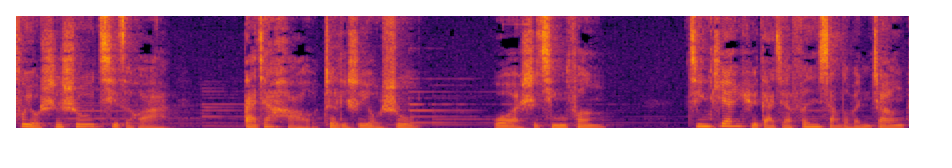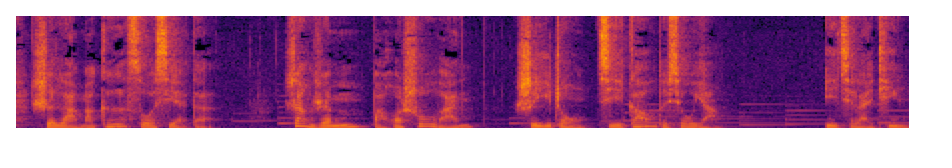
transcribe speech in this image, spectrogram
腹有诗书气自华。大家好，这里是有书，我是清风。今天与大家分享的文章是喇嘛哥所写的。让人把话说完，是一种极高的修养。一起来听。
